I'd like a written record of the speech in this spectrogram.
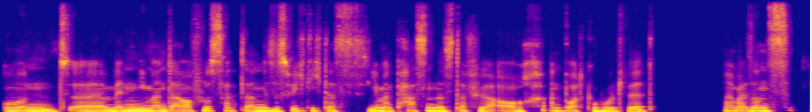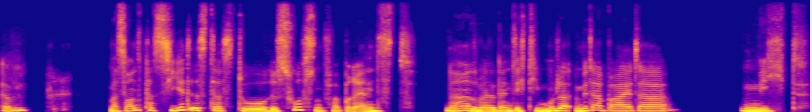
Und äh, wenn niemand darauf Lust hat, dann ist es wichtig, dass jemand Passendes dafür auch an Bord geholt wird. Ja, weil sonst ähm, was sonst passiert ist, dass du Ressourcen verbrennst. Ne? Also weil wenn sich die Mutter Mitarbeiter nicht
